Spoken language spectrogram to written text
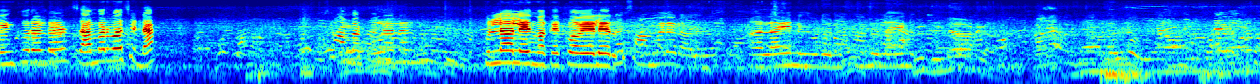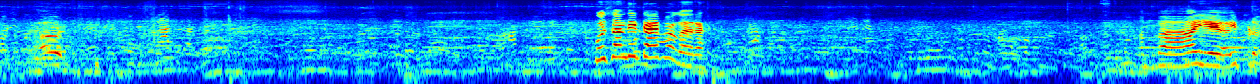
ఏం కూరలు రా? సాంబార్ పోసిండా? సాంబార్ పుల్లా లేదు మాకు ఎక్కువ వేయలేరు. ఆ లైన్ చూడు లైన్. కూర్చొని తింటే అయిపోవు కదరా? అబ్బా ఏ ఇప్పుడు.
